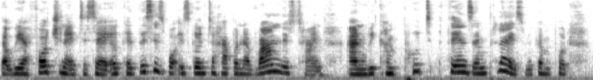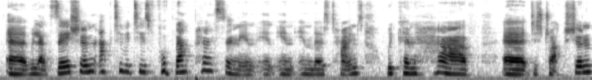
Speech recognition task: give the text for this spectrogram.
that we are fortunate to say okay this is what is going to happen around this time and we can put things in place we can put uh, relaxation activities for that person in, in, in, in those times. We can have uh, distraction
